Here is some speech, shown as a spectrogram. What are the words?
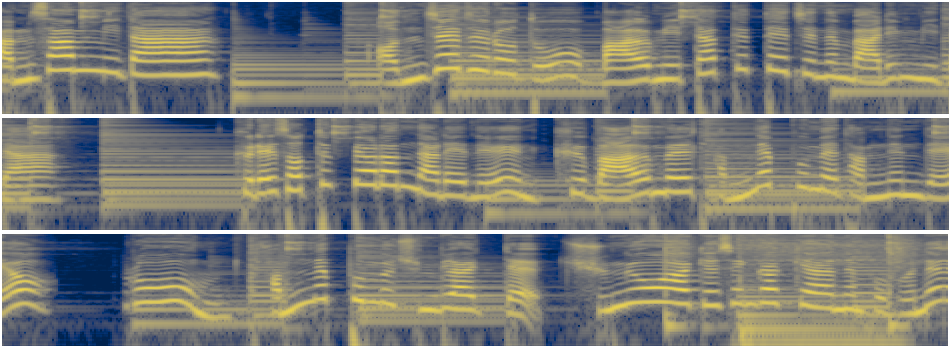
감사합니다. 언제 들어도 마음이 따뜻해지는 말입니다. 그래서 특별한 날에는 그 마음을 답례품에 담는데요. 그럼 답례품을 준비할 때 중요하게 생각해야 하는 부분은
